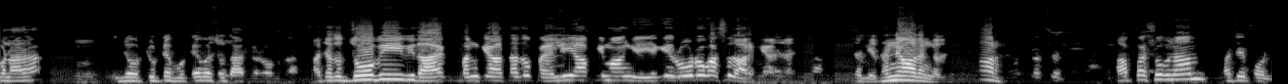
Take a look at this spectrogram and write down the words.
बनाना हम्म। जो टूटे फूटे वो सुधार करो उनका। अच्छा तो जो भी विधायक बन के आता तो पहली आपकी मांग यही है कि रोडों का सुधार किया जाए। चलिए धन्यवाद अंकल जी। और आपका शुभ नाम? अजय पॉल।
